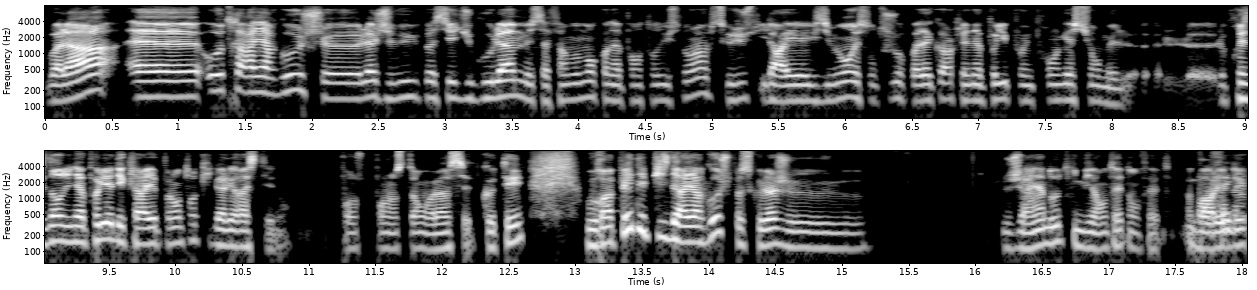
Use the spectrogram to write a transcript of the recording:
Voilà. Euh, autre arrière gauche, euh, là j'ai vu passer du Goulam, mais ça fait un moment qu'on n'a pas entendu ce nom-là, parce que juste, il arrive visiblement, ils sont toujours pas d'accord avec le Napoli pour une prolongation, mais le, président du Napoli a déclaré il n'y a pas longtemps qu'il allait rester. Donc pour, pour l'instant, voilà, c'est de côté. Vous vous rappelez des pistes d'arrière gauche, parce que là je j'ai rien d'autre qui me vient en tête en fait. À part les deux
